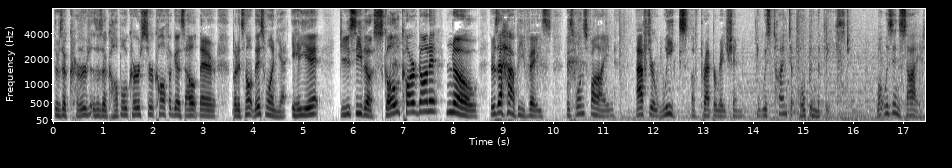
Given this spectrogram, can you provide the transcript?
there's a curse, there's a couple cursed sarcophagus out there, but it's not this one, you idiot. Do you see the skull carved on it? No, there's a happy face. This one's fine. After weeks of preparation, it was time to open the beast. What was inside?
